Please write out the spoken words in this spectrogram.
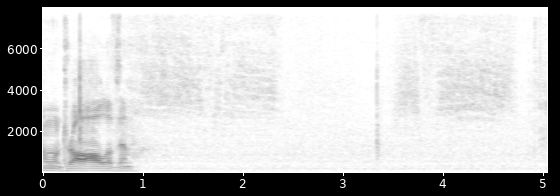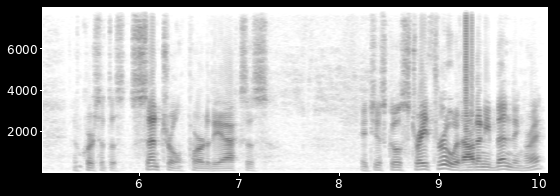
won't draw all of them. Of course, at the central part of the axis it just goes straight through without any bending right.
